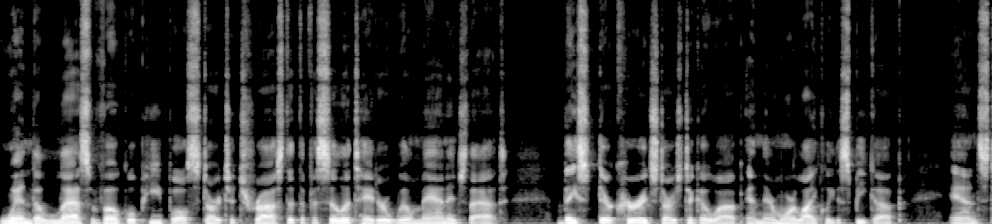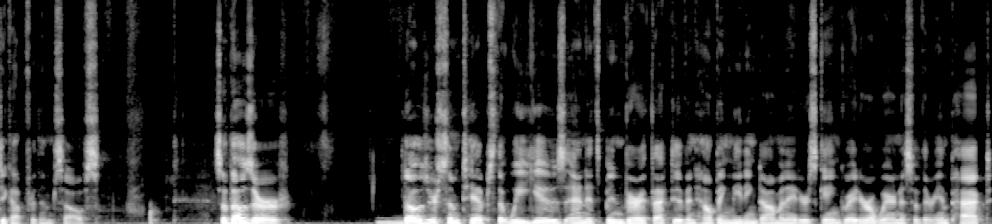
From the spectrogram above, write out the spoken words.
when the less vocal people start to trust that the facilitator will manage that, they, their courage starts to go up and they're more likely to speak up and stick up for themselves. So those are those are some tips that we use and it's been very effective in helping meeting dominators gain greater awareness of their impact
